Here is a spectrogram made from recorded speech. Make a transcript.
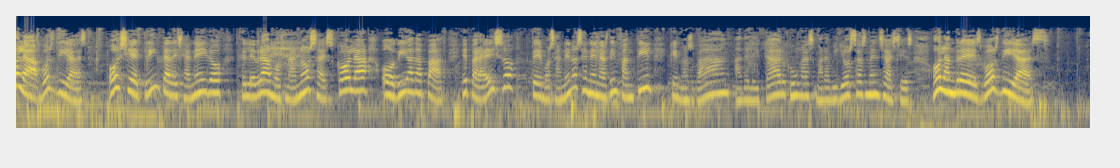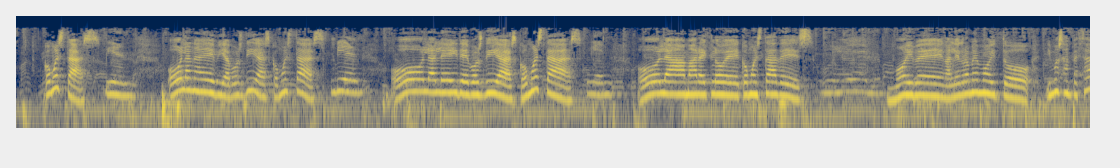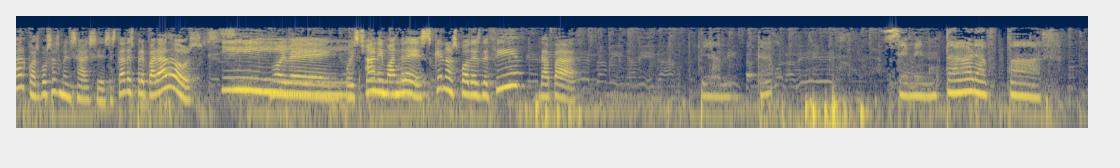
Ola, bos días. Hoxe, 30 de xaneiro, celebramos na nosa escola o Día da Paz e para iso temos a nenos e nenas de infantil que nos van a deleitar cunhas maravillosas mensaxes. Ola Andrés, bos días. Como estás? Bien. Ola Naevia, bos días, como estás? Bien. Ola Leire, bos días, como estás? Bien. Ola Mara e Chloe, como estades? Moi ben, alégrome moito. Imos a empezar coas vosas mensaxes. Estades preparados? Sí. Moi ben. Pois ánimo, Andrés. Que nos podes decir da paz? Plantar sementar a paz.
